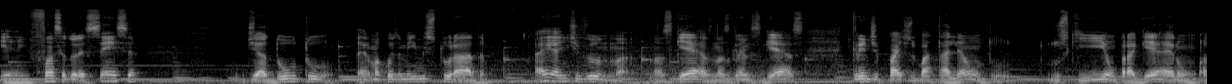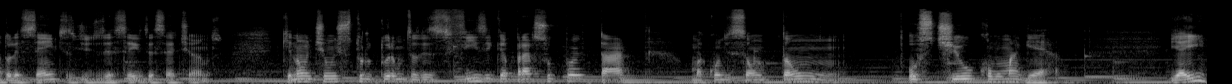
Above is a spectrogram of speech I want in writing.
A infância e adolescência, de adulto, era uma coisa meio misturada. Aí a gente viu na, nas guerras, nas grandes guerras, grande parte do batalhão do, dos que iam para a guerra eram adolescentes de 16, 17 anos, que não tinham estrutura muitas vezes física para suportar uma condição tão hostil como uma guerra. E aí,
